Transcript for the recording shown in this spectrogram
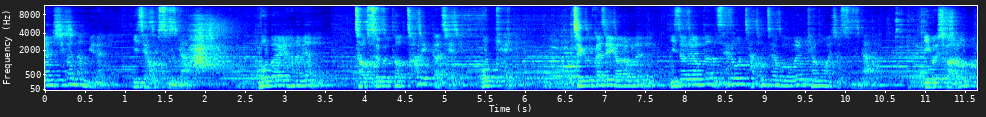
된 시간 낭비는 이제 없습니다. 모바일 하나면 접수부터 처리까지 오케이. 지금까지 여러분은 이전에 없던 새로운 자동차 보험을 경험하셨습니다. 이것이 바로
